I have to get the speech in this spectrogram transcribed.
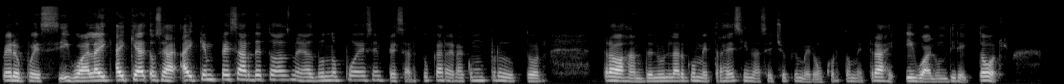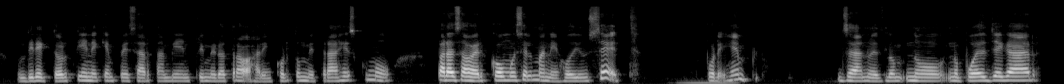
pero pues igual hay, hay, que, o sea, hay que empezar de todas maneras, vos no puedes empezar tu carrera como productor trabajando en un largometraje si no has hecho primero un cortometraje, igual un director. Un director tiene que empezar también primero a trabajar en cortometrajes como para saber cómo es el manejo de un set, por ejemplo. O sea, no, es lo, no, no puedes llegar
